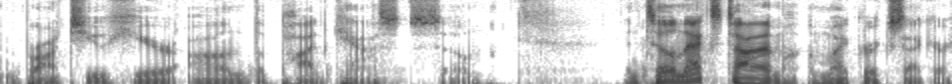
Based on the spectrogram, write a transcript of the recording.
brought to you here on the podcast. So, until next time, I'm Mike Ricksecker.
